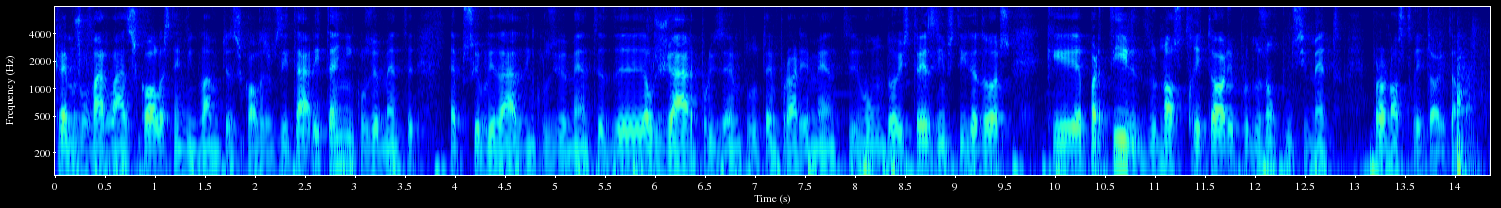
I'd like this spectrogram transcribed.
queremos levar lá as escolas, tem vindo lá muitas escolas visitar e tem inclusivamente a possibilidade inclusivamente de alojar, por exemplo, temporariamente um, dois, três investigadores que a partir do nosso território produzam conhecimento para o nosso território também.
